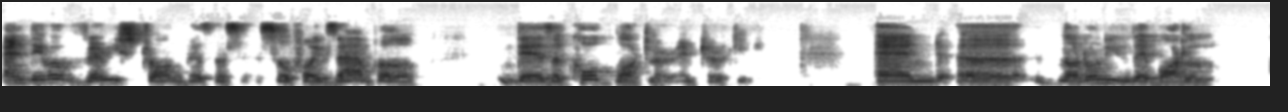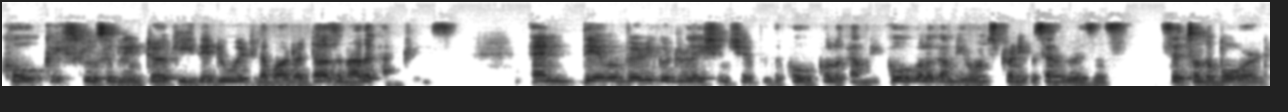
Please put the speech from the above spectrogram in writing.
And they were very strong businesses. So, for example, there's a Coke bottler in Turkey. And uh, not only do they bottle Coke exclusively in Turkey, they do it in about a dozen other countries. And they have a very good relationship with the Coca Cola Company. Coca Cola Company owns 20% of the business, sits on the board.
